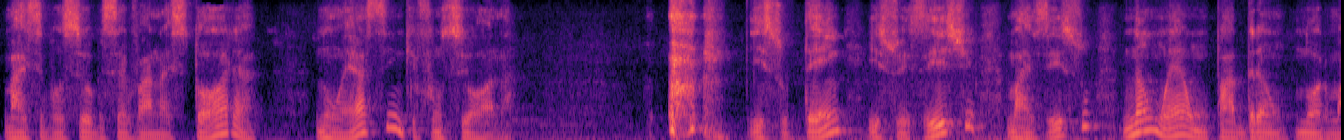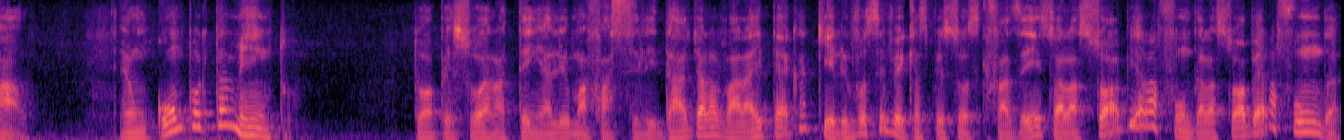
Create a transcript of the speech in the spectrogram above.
Mas se você observar na história, não é assim que funciona. Isso tem, isso existe, mas isso não é um padrão normal. É um comportamento. Então a pessoa ela tem ali uma facilidade, ela vai lá e pega aquilo. E você vê que as pessoas que fazem isso, ela sobe e ela funda, ela sobe e ela funda.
